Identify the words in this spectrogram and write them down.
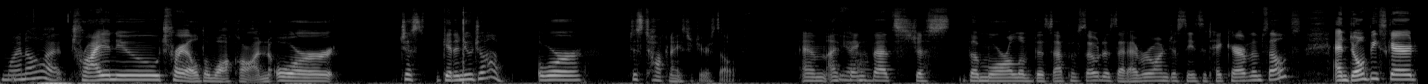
Why not? Try a new trail to walk on, or just get a new job, or just talk nicer to yourself. And I Yeah. think that's just the moral of this episode is that everyone just needs to take care of themselves and don't be scared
